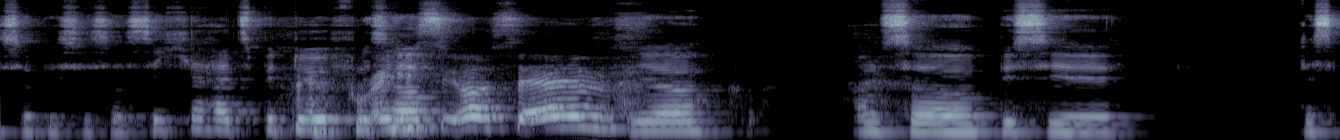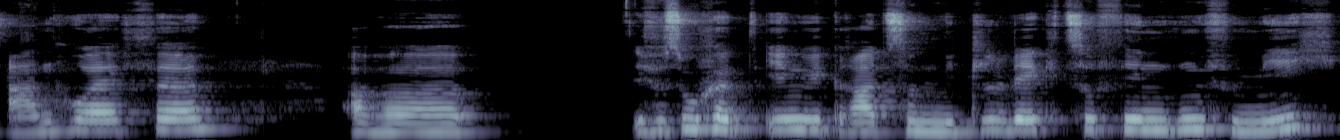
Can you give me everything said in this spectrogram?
so ein bisschen so Sicherheitsbedürfnis Brace yourself. Ja. Und so ein bisschen das anhäufe. Aber ich versuche halt irgendwie gerade so einen Mittelweg zu finden für mich.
